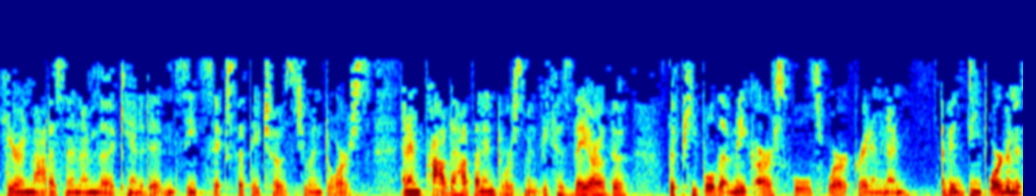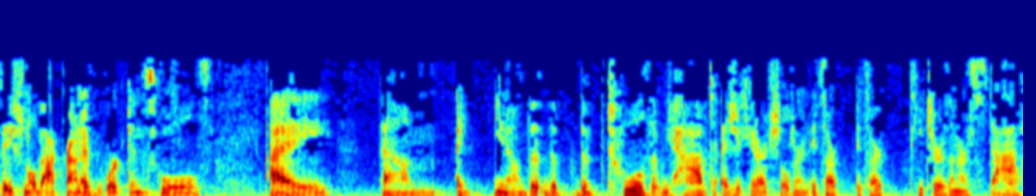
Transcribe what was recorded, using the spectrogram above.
here in Madison. I'm the candidate in seat six that they chose to endorse, and I'm proud to have that endorsement because they are the the people that make our schools work. Right? I mean, I'm I have a deep organizational background. I've worked in schools. I um, I, you know, the, the, the tools that we have to educate our children. It's our, it's our teachers and our staff,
